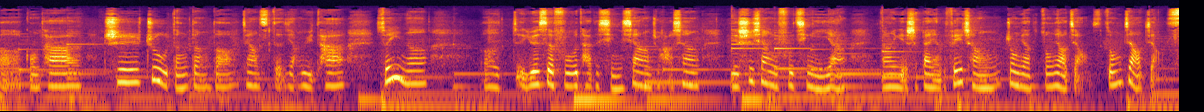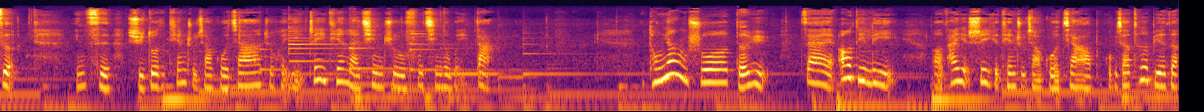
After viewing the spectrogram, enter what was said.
呃供他吃住等等的这样子的养育他。所以呢，呃，这约瑟夫他的形象就好像也是像父亲一样，当然也是扮演了非常重要的宗教角宗教角色。因此，许多的天主教国家就会以这一天来庆祝父亲的伟大。同样说德语，在奥地利，呃，它也是一个天主教国家哦，不过比较特别的，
